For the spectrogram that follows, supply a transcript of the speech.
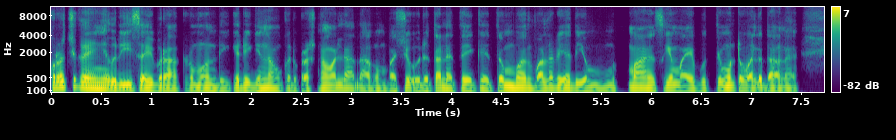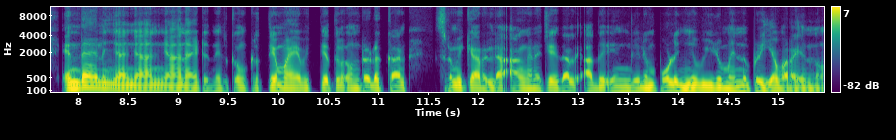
കുറച്ച് കഴിഞ്ഞ് ഒരു ഈ സൈബർ ആക്രമണം ഡിഗ്രിക്കും നമുക്കൊരു പ്രശ്നമല്ലാതാകും. പക്ഷെ ഒരു തലത്തേക്ക് എത്തുമ്പോൾ വളരെയധികം മാനസികമായ ബുദ്ധിമുട്ട് വലുതാണ്. എന്തായാലും ഞാൻ ഞാൻ ഞാനായിട്ട് നിൽക്കും. കൃത്യമായ വ്യക്തിത്വം കൊണ്ടെടുക്കാൻ ശ്രമിക്കാറില്ല. അങ്ങനെ ചെയ്താൽ അത് എങ്കിലും പൊളിഞ്ഞു വീഴുമെന്ന് പ്രിയ പറയുന്നു.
